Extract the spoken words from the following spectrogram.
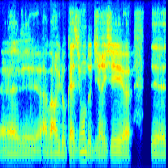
euh, eu l'occasion de diriger euh,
